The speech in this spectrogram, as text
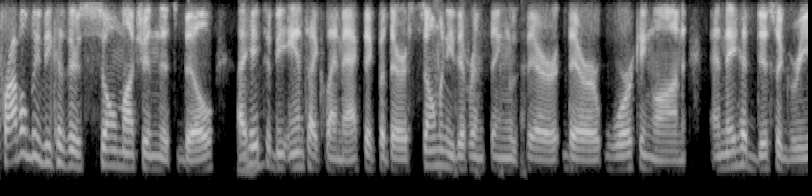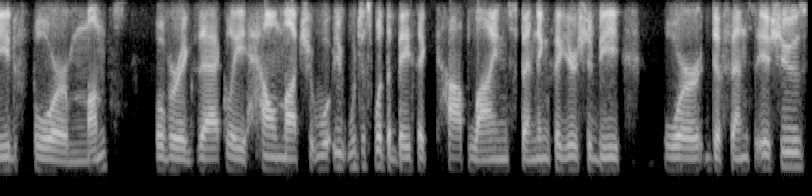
probably because there's so much in this bill. I hate mm-hmm. to be anticlimactic, but there are so many different things they're they're working on, and they had disagreed for months over exactly how much, just what the basic top line spending figure should be for defense issues.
